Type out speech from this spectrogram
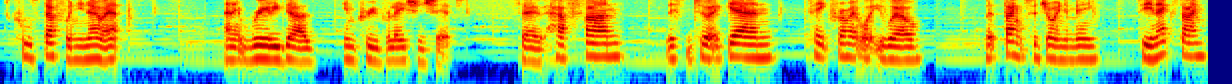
It's cool stuff when you know it, and it really does improve relationships. So have fun, listen to it again, take from it what you will. But thanks for joining me. See you next time.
